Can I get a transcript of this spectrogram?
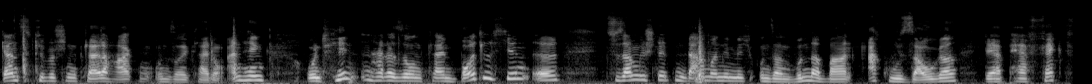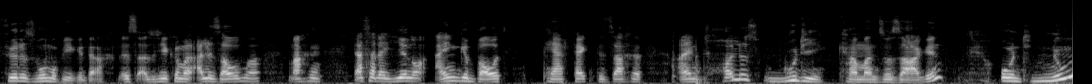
ganz typischen Kleiderhaken unsere Kleidung anhängen. Und hinten hat er so ein kleines Beutelchen äh, zusammengeschnitten. Da haben wir nämlich unseren wunderbaren Akkusauger, der perfekt für das Wohnmobil gedacht ist. Also hier können wir alle sauber machen. Das hat er hier noch eingebaut. Perfekte Sache. Ein tolles Goodie, kann man so sagen. Und nun,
